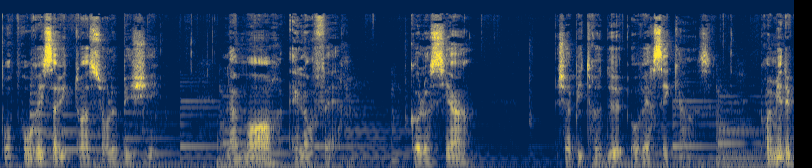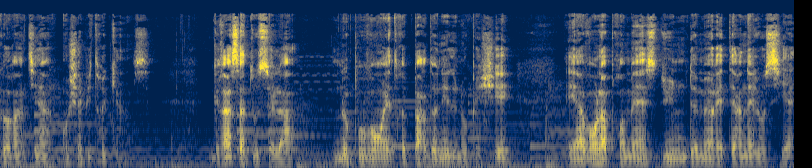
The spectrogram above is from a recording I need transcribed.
pour prouver sa victoire sur le péché, la mort et l'enfer. Colossiens chapitre 2 au verset 15. 1 de Corinthiens au chapitre 15. Grâce à tout cela, nous pouvons être pardonnés de nos péchés et avons la promesse d'une demeure éternelle au ciel.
